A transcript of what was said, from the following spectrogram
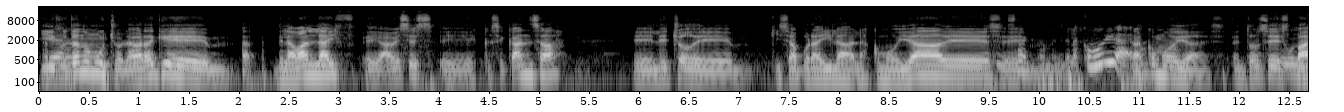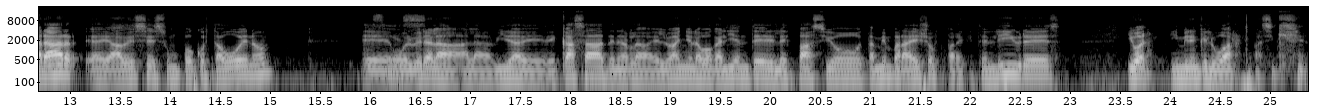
Y disfrutando mucho, la verdad que mm, de la van life eh, a veces eh, se cansa eh, el hecho de quizá por ahí la- las comodidades. Exactamente, las comodidades. las comodidades. Entonces parar a veces un poco está bueno. eh, volver a la, a la vida de, de casa, tener la- el baño, el agua caliente, el espacio, también para ellos, para que estén libres. Y bueno, y miren qué lugar. Así que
